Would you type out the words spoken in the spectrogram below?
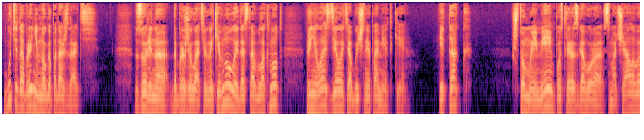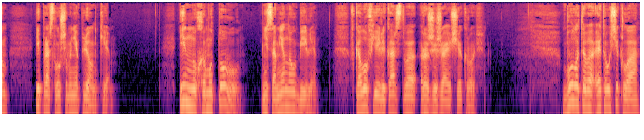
«Будьте добры немного подождать». Зорина доброжелательно кивнула и, достав блокнот, принялась делать обычные пометки. «Итак, что мы имеем после разговора с Мочаловым и прослушивания пленки?» Инну Хомутову, несомненно, убили, вколов ей лекарство, разжижающее кровь. Болотова это усекла.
